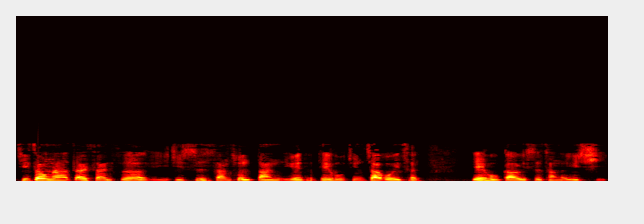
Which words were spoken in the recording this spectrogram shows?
其中呢，在三十二以及四十三寸单月的跌幅均超过一成，跌幅高于市场的预期。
